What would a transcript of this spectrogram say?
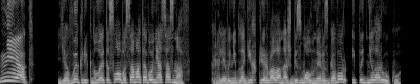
Нет! Я выкрикнула это слово, сама того не осознав. Королева неблагих прервала наш безмолвный разговор и подняла руку.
